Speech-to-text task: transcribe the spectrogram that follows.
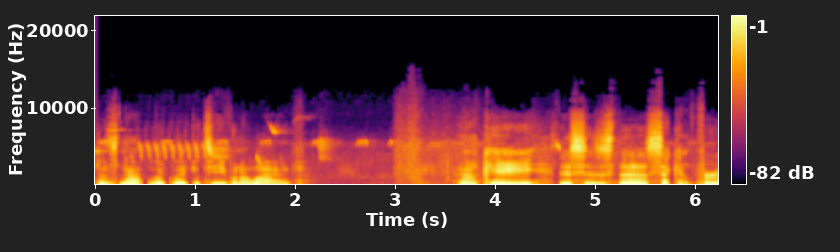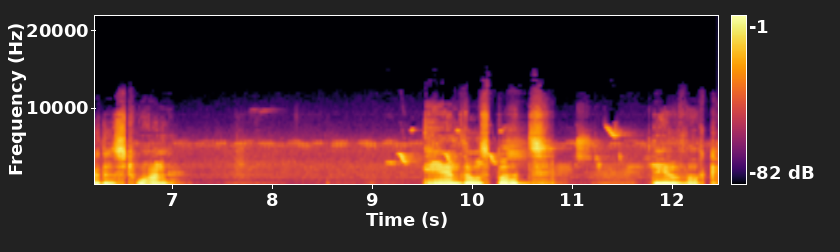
does not look like it's even alive. Okay, this is the second furthest one. And those buds, they look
